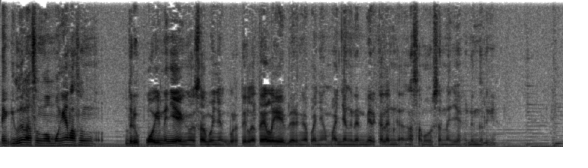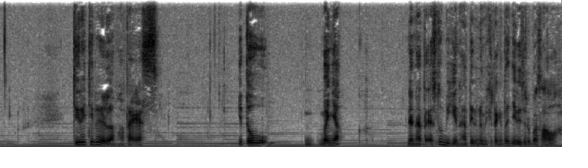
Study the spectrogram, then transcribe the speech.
Eh gue langsung ngomongnya langsung dari poin aja ya nggak usah banyak bertele-tele ya biar nggak panjang-panjang dan biar kalian nggak nggak bosan aja dengernya. Ciri-ciri dalam HTS itu banyak dan HTS tuh bikin hati dan pikiran kita jadi serba salah.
